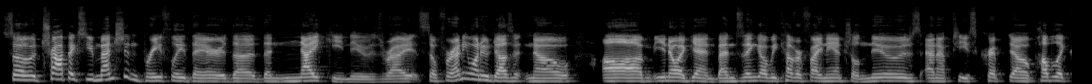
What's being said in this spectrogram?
So Tropix, you mentioned briefly there the the Nike news, right? So for anyone who doesn't know, um, you know, again, Benzinga, we cover financial news, NFTs, crypto, public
